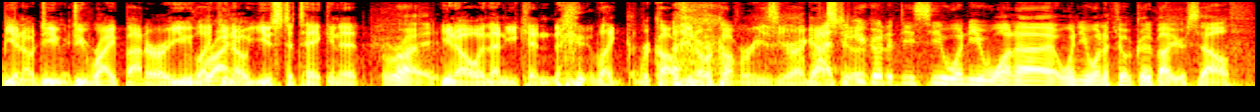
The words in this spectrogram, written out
You know, do you do you write better? Are you like you know used to taking it? right? You know, and then you can like recover. You know, recover easier. I guess. I think you it. go to DC when you wanna when you wanna feel good about yourself,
